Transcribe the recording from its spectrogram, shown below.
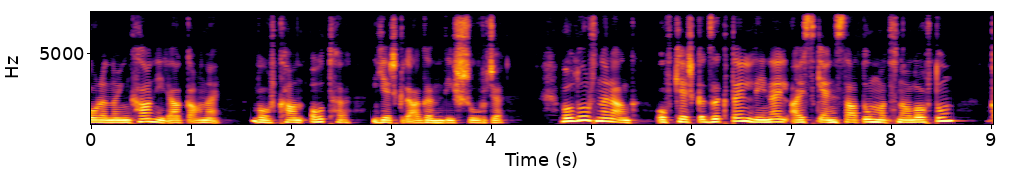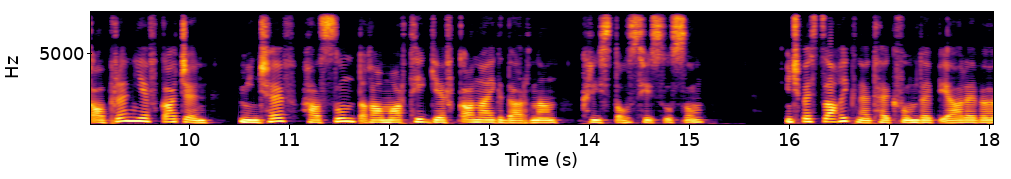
որը նույնքան իրական է, որքան օթը երկրագնդի շուրջը։ Բոլոր նրանք, ովքեր կձգտեն լինել այս կենսատու մտնոլորտում, կապրեն եւ կաճեն, ինչև հասուն տղամարդիկ եւ կանայք դառնան Քրիստոս Հիսուսում։ Ինչպես ծաղիկն է թեքվում դեպի արևը,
